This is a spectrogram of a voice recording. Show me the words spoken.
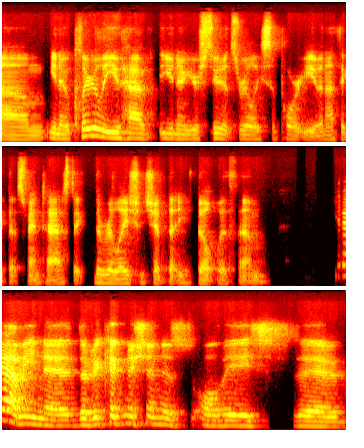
um, you know, clearly you have, you know, your students really support you. And I think that's fantastic, the relationship that you've built with them. Yeah, I mean, uh, the recognition is always uh,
